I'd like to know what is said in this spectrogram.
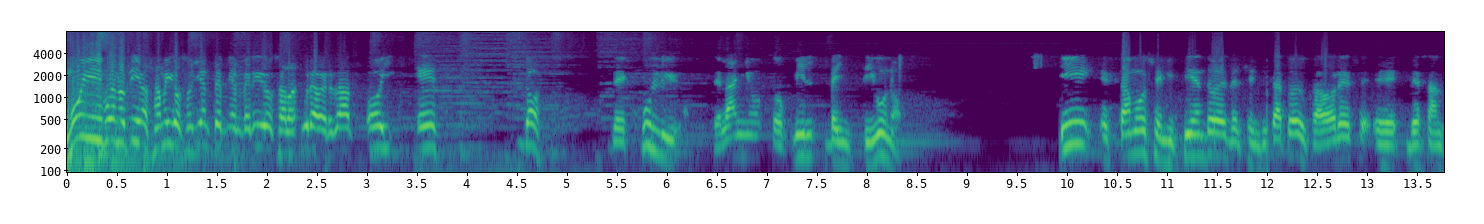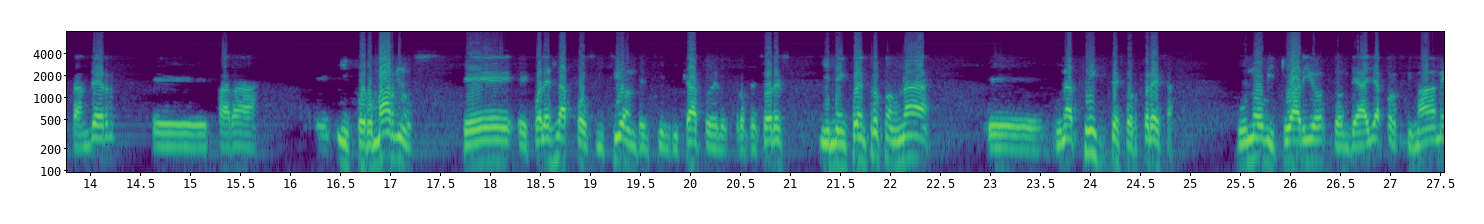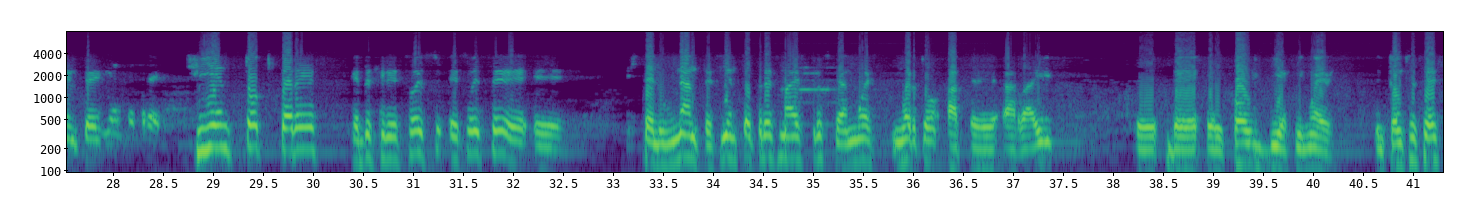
Muy buenos días amigos oyentes, bienvenidos a La Pura Verdad. Hoy es 2 de julio del año 2021 y estamos emitiendo desde el Sindicato de Educadores eh, de Santander eh, para eh, informarnos de cuál es la posición del sindicato de los profesores. Y me encuentro con una, una triste sorpresa, un obituario donde hay aproximadamente 103, es decir, eso es, eso es eh, eh, 103 maestros que han muerto a, eh, a raíz eh, del COVID-19. Entonces es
